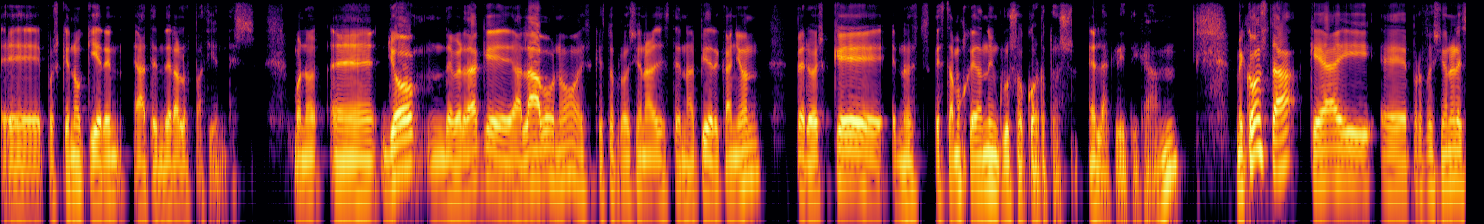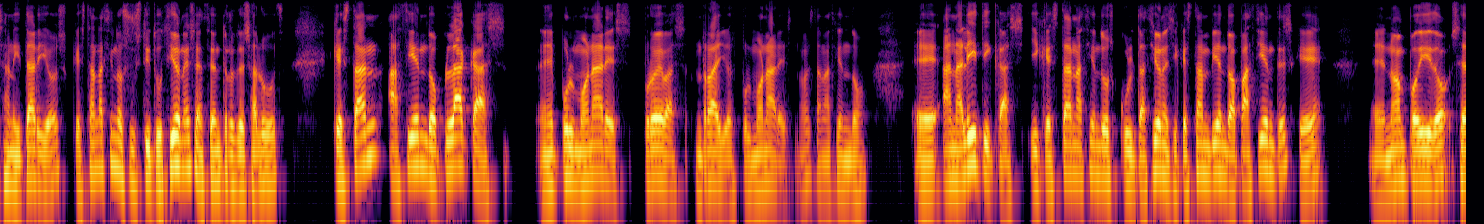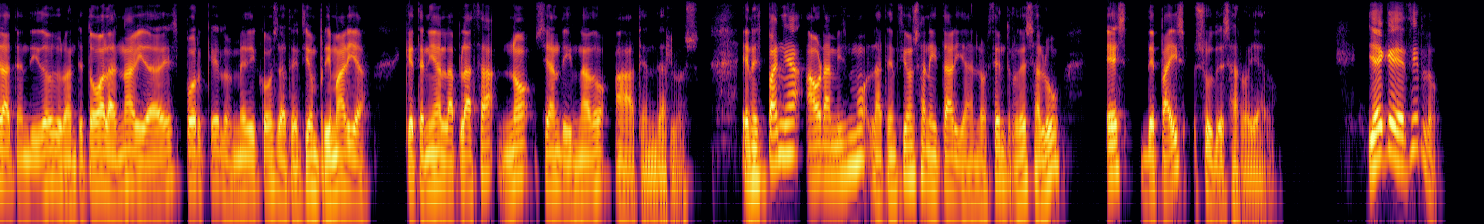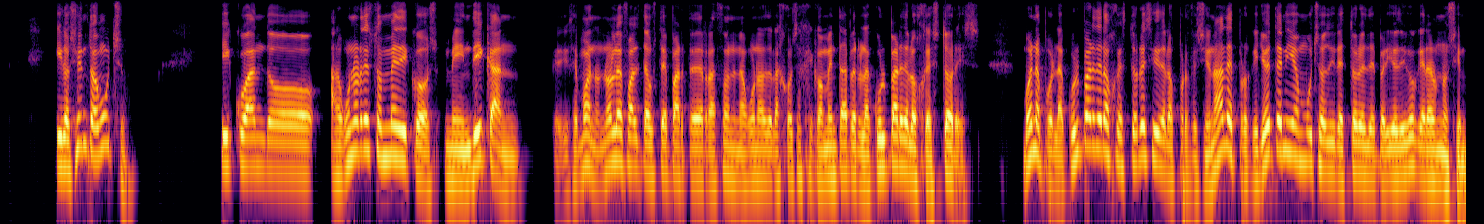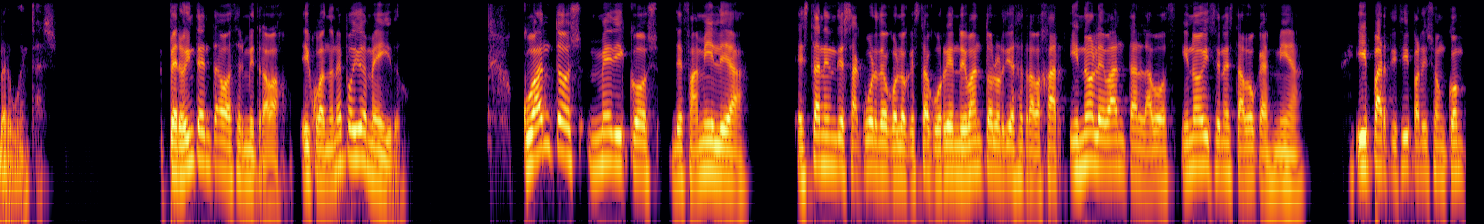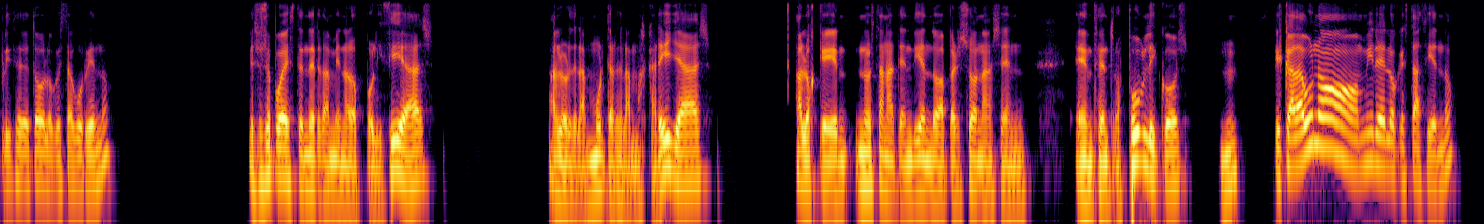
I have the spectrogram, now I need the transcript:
eh, pues que no quieren atender a los pacientes. Bueno, eh, yo de verdad que alabo, ¿no? Es que estos profesionales estén al pie del cañón, pero es que nos estamos quedando incluso cortos en la crítica. Me consta que hay eh, profesionales sanitarios que están haciendo sustituciones en centros de salud, que están haciendo placas pulmonares, pruebas, rayos pulmonares, ¿no? Están haciendo analíticas y que están haciendo auscultaciones y que están viendo a pacientes que eh, no han podido ser atendidos durante todas las Navidades porque los médicos de atención primaria que tenían la plaza no se han dignado a atenderlos. En España, ahora mismo, la atención sanitaria en los centros de salud es de país subdesarrollado. Y hay que decirlo. Y lo siento mucho. Y cuando algunos de estos médicos me indican que dicen, bueno, no le falta a usted parte de razón en algunas de las cosas que comenta, pero la culpa es de los gestores. Bueno, pues la culpa es de los gestores y de los profesionales, porque yo he tenido muchos directores de periódico que eran unos sinvergüenzas. Pero he intentado hacer mi trabajo y cuando no he podido me he ido. ¿Cuántos médicos de familia están en desacuerdo con lo que está ocurriendo y van todos los días a trabajar y no levantan la voz y no dicen esta boca es mía y participan y son cómplices de todo lo que está ocurriendo? Eso se puede extender también a los policías, a los de las multas de las mascarillas, a los que no están atendiendo a personas en, en centros públicos. Que cada uno mire lo que está haciendo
